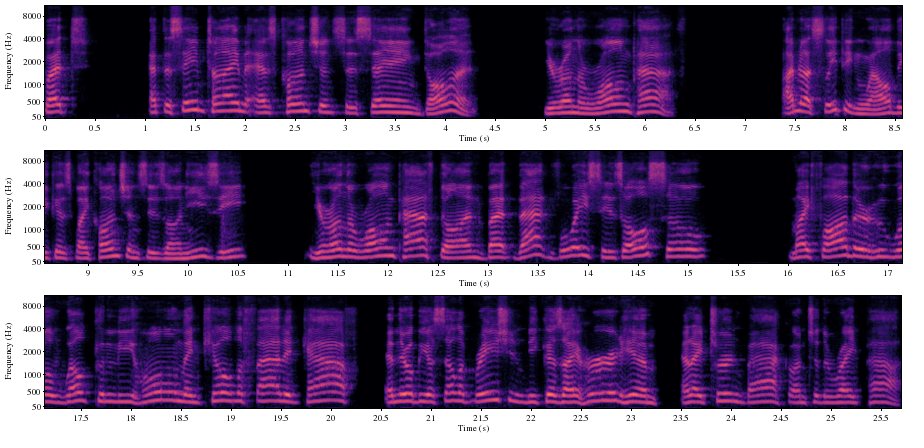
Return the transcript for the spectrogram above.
but at the same time, as conscience is saying, Don, you're on the wrong path I'm not sleeping well because my conscience is uneasy. You're on the wrong path, Don, but that voice is also my father who will welcome me home and kill the fatted calf. And there'll be a celebration because I heard him and I turned back onto the right path.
